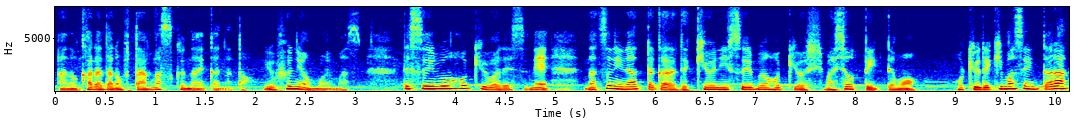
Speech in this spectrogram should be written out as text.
あの体の負担が少ないかなというふうに思います。で水分補給はですね夏になったからで急に水分補給をしましょうって言っても補給できませんから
